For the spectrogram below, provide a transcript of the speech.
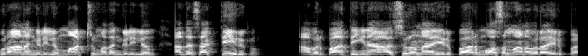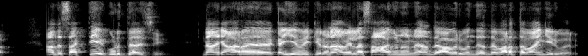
புராணங்களிலும் மாற்று மதங்களிலும் அந்த சக்தி இருக்கும். அவர் பார்த்தீங்கன்னா அசுரனா இருப்பார் மோசமானவரா இருப்பார் அந்த சக்தியை கொடுத்தாச்சு. நான் யாரை கையை வைக்கிறேன்னா அவெல்லாம் சாகணும்னு அந்த அவர் வந்து அந்த வரத்தை வாங்கிடுவார்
